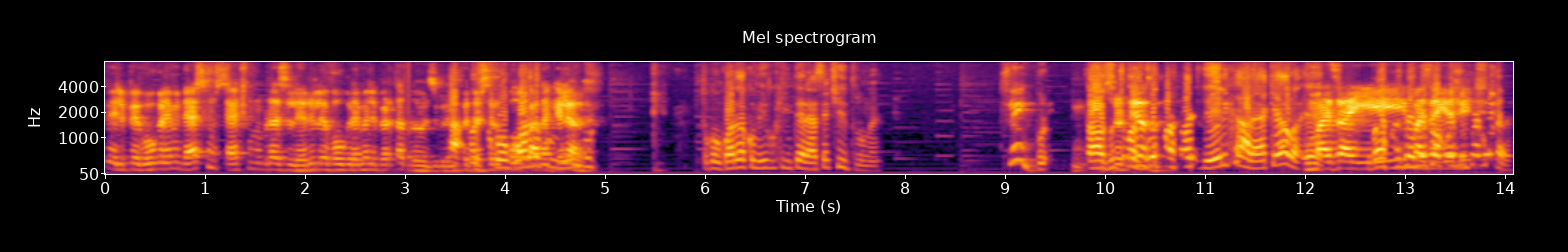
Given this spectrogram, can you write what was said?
ele pegou o Grêmio em 17 no Brasileiro e levou o Grêmio a Libertadores. O Grêmio Ah, foi terceiro colocado naquele comigo? ano. Tu concorda comigo que interessa é título, né? Sim. Por- Tá, as últimas certeza. duas passagens dele, cara, é aquela. É, Mas ele vai fazer aí, a mas mesma aí a gente. que agora.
